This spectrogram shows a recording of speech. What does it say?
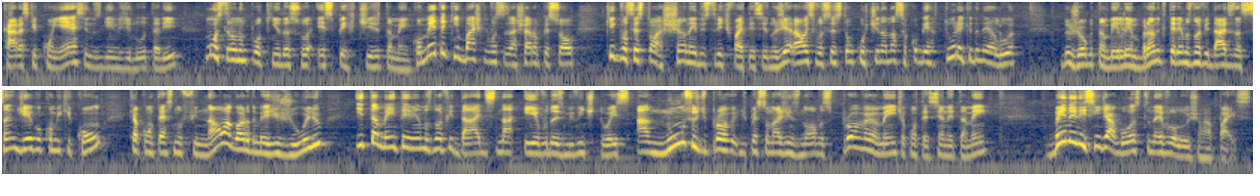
caras que conhecem dos games de luta ali, mostrando um pouquinho da sua expertise também. Comenta aqui embaixo o que vocês acharam, pessoal, o que vocês estão achando aí do Street Fighter 6 no geral, e se vocês estão curtindo a nossa cobertura aqui do Meia Lua do jogo também. Lembrando que teremos novidades na San Diego Comic Con, que acontece no final agora do mês de julho, e também teremos novidades na EVO 2022, anúncios de, de personagens novos provavelmente acontecendo aí também, bem no início de agosto na Evolution, rapaz.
